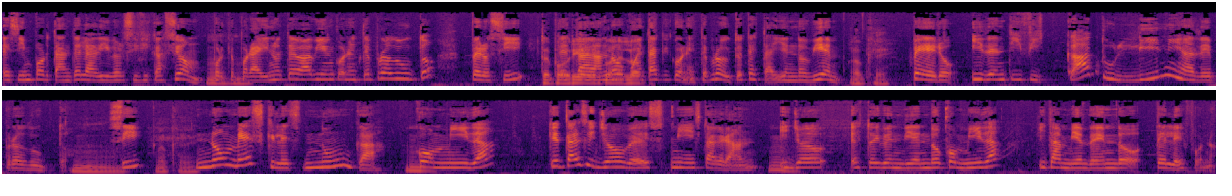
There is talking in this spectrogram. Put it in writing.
es importante la diversificación, porque por ahí no te va bien con este producto, pero sí te, te está dando cuenta que con este producto te está yendo bien. Okay. Pero identificar tu línea de producto, mm, ¿sí? No mezcles nunca mm. comida. ¿Qué tal si yo ves mi Instagram y mm. yo estoy vendiendo comida y también vendo teléfono?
